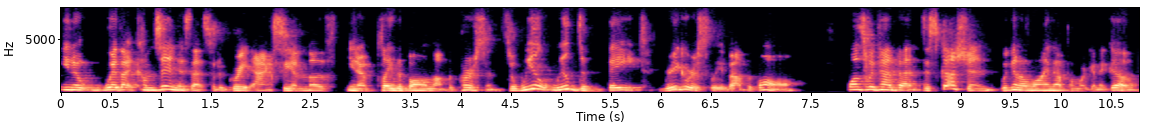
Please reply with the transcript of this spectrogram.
you know where that comes in is that sort of great axiom of you know play the ball, not the person. So we'll we'll debate rigorously about the ball. Once we've had that discussion, we're going to line up and we're going to go.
